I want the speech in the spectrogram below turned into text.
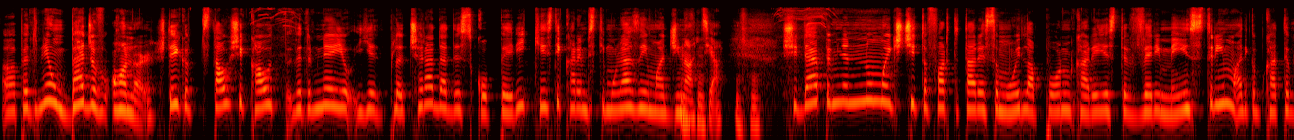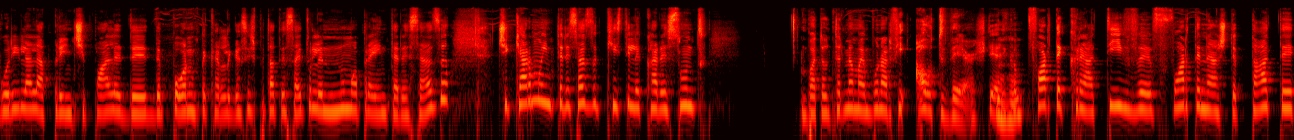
Uh, pentru mine e un badge of honor. Știi că stau și caut, pentru mine e, e plăcerea de a descoperi chestii care îmi stimulează imaginația. și de aia pe mine nu mă excită foarte tare să mă uit la porn care este very mainstream, adică categoriile alea principale de, de porn pe care le găsești pe toate site-urile nu mă prea interesează, ci chiar mă interesează chestiile care sunt uh, poate un termen mai bun ar fi out there, știi? Adică uh-huh. foarte creative, foarte neașteptate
